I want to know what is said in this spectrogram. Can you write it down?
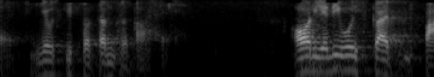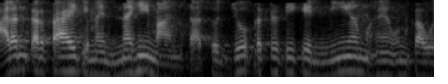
है, ये उसकी स्वतंत्रता है। और यदि वो इसका पालन करता है कि मैं नहीं मानता तो जो प्रकृति के नियम हैं उनका वो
